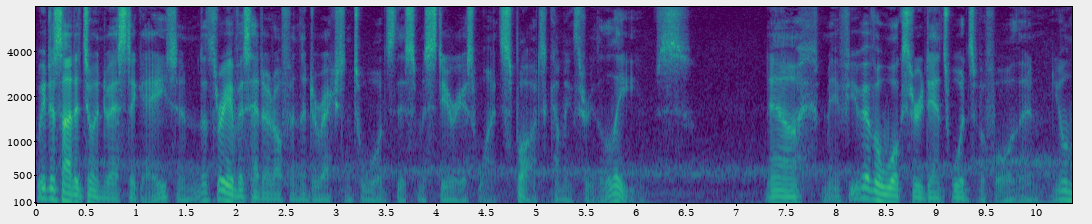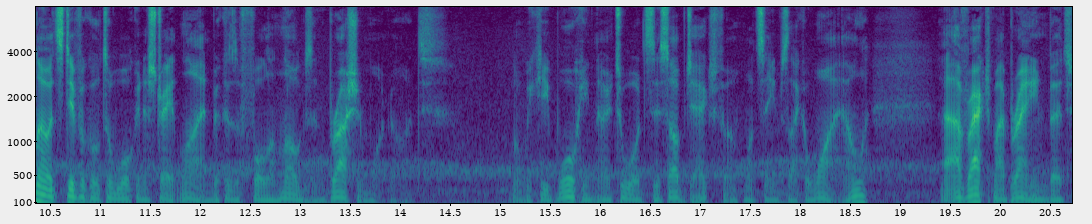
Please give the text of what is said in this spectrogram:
we decided to investigate, and the three of us headed off in the direction towards this mysterious white spot coming through the leaves. Now, if you've ever walked through dense woods before, then you'll know it's difficult to walk in a straight line because of fallen logs and brush and whatnot. Well, we keep walking, though, towards this object for what seems like a while. I've racked my brain, but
